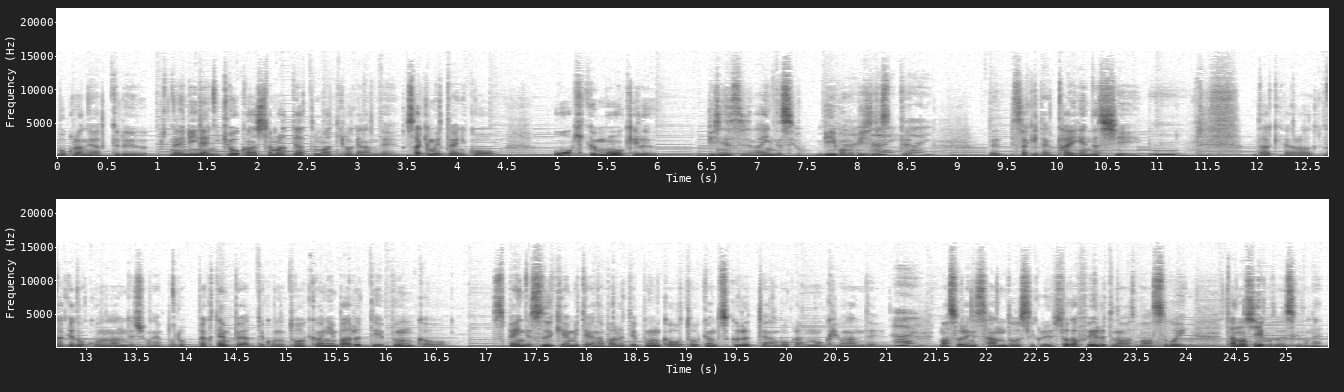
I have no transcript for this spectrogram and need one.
僕らのやってる、ね、理念に共感してもらってやってもらってるわけなんでさっきも言ったようにこう大きく儲けるビジネスじゃないんですよ。ビーボのビジネスって。はいはい。でさっき言ったように大変ですし。うん。だからだけどこうなんでしょうね。やっぱ600店舗やってこの東京にバルっていう文化をスペインで鈴木が見たようなバルって文化を東京に作るっていうのが僕らの目標なんで、はい。まあ、それに賛同してくれる人が増えるっていうのはまあすごい楽しいことですけどね。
